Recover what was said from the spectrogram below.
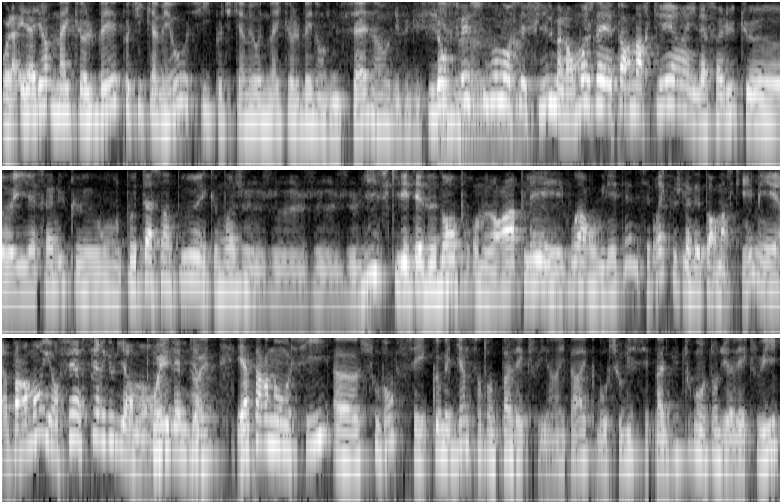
Voilà, et d'ailleurs Michael Bay, petit caméo aussi, petit caméo de Michael Bay dans une scène hein, au début du film. Il en fait euh, souvent dans voilà. ses films. Alors moi je l'avais pas remarqué. hein. Il a fallu que, il a fallu que on potasse un peu et que moi je, je, je, je lise qu'il était dedans pour me rappeler et voir où il était. Mais c'est vrai que je l'avais pas remarqué. Mais apparemment il en fait assez régulièrement. hein. Oui, il aime bien. ouais. Et apparemment aussi, euh, souvent ces comédiens ne s'entendent pas avec lui. Il paraît que Bruce Willis s'est pas du tout entendu avec lui,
